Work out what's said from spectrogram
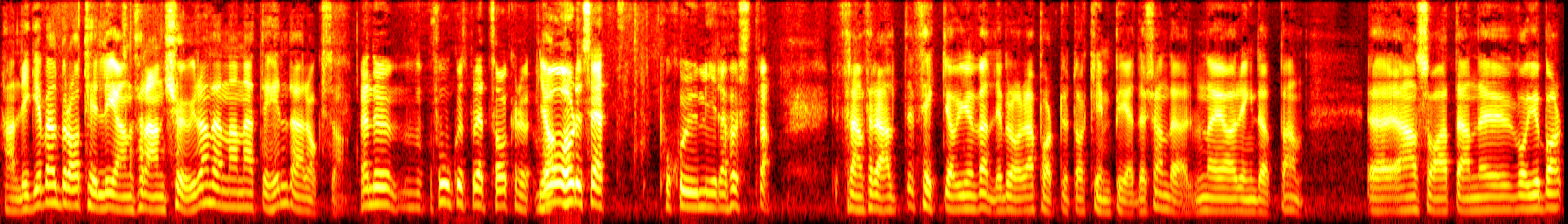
Han ligger väl bra till igen för han kör ju den där Nanette Hill där också. Men du, fokus på rätt saker nu. Ja. Vad har du sett på sju Mira Höstra? Framförallt fick jag ju en väldigt bra rapport av Kim Pedersen där när jag ringde upp han. Eh, han sa att den, eh, var ju bort,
